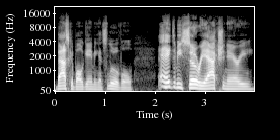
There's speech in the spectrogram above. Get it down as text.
basketball game against Louisville. I hate to be so reactionary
